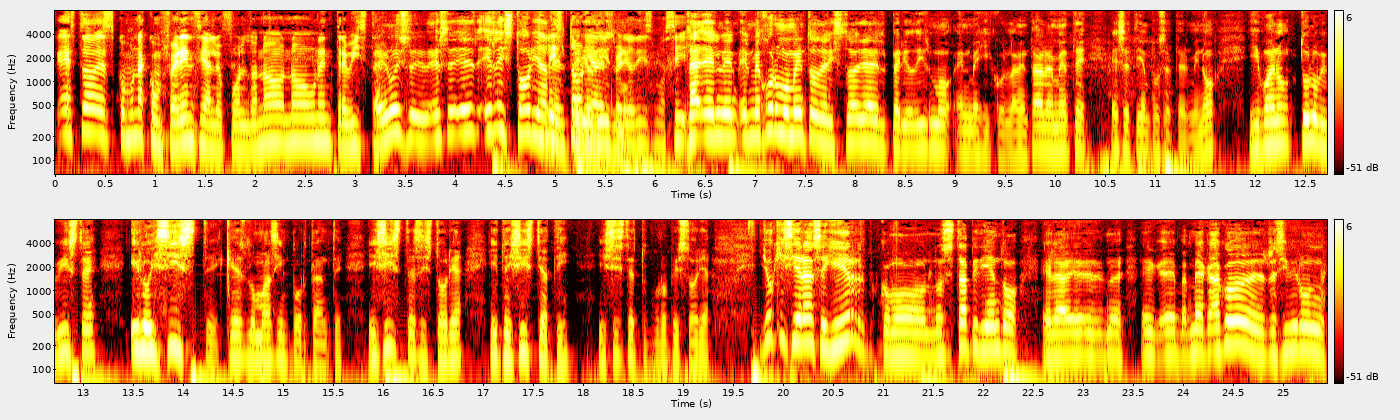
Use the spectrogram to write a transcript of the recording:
Esto es como una conferencia, Leopoldo, no, no una entrevista. Es, es- es la historia, La del, historia del periodismo. periodismo, sí. La- el, el mejor momento de la historia del periodismo en México. Lamentablemente ese tiempo se terminó. Y bueno, tú lo viviste y lo hiciste, que es lo más importante. Hiciste esa historia y te hiciste a ti. Hiciste tu propia historia. Yo quisiera seguir, como nos está pidiendo, el, eh, eh, eh, me acabo de recibir un,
